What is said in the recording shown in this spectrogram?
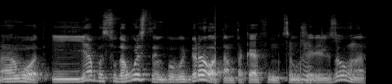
А, Вот. И я бы с удовольствием бы выбирала, там такая функция уже реализована,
